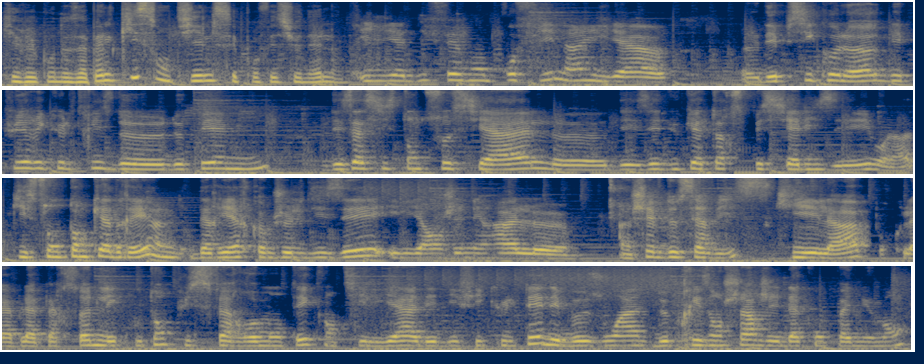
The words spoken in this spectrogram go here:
qui répondent aux appels. Qui sont-ils, ces professionnels? Il y a différents profils. Hein. Il y a euh, des psychologues, des puéricultrices de, de PMI, des assistantes sociales, euh, des éducateurs spécialisés, voilà, qui sont encadrés. Hein. Derrière, comme je le disais, il y a en général euh, un chef de service qui est là pour que la, personne, l'écoutant, puisse faire remonter quand il y a des difficultés, des besoins de prise en charge et d'accompagnement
